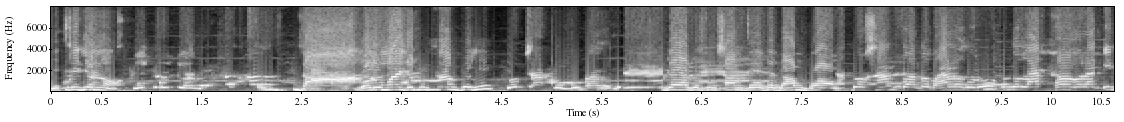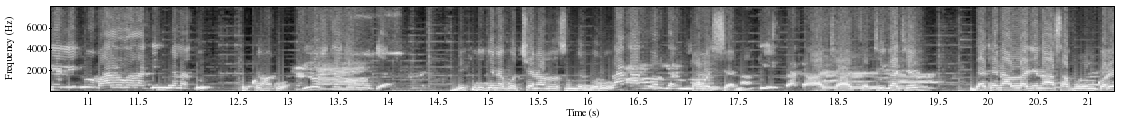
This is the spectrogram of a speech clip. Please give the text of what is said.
বিক্রির জন্য? গরু মানে যে খুব শান্ত জি? খুব শান্ত ওকে দাম কম। এত শান্ত এত ভালো গরু কিন্তু লাখ খাওয়া গলা কিনে লিখব ভালো গলা কিনবে না তো। খুব ক- গৃহস্থ বিক্রি কেনা করছেন এত সুন্দর গরু? সমস্যা না? আচ্ছা আচ্ছা ঠিক আছে। দেখেন আল্লাহ যেন আশা পূরণ করে।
